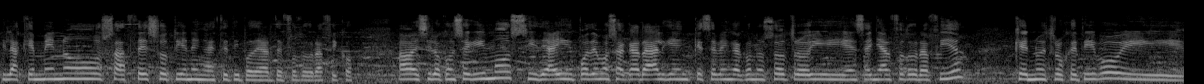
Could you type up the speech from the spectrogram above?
y las que menos acceso tienen a este tipo de arte fotográfico. A ver si lo conseguimos, si de ahí podemos sacar a alguien que se venga con nosotros y enseñar fotografía, que es nuestro objetivo y,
